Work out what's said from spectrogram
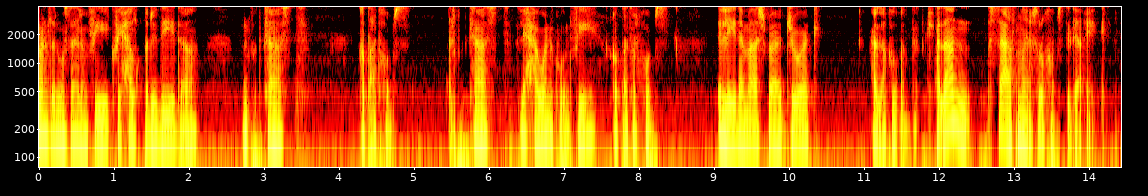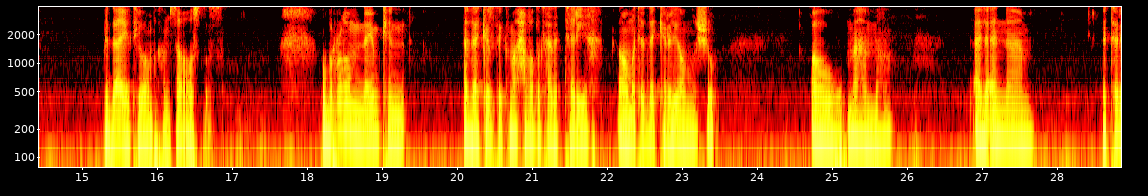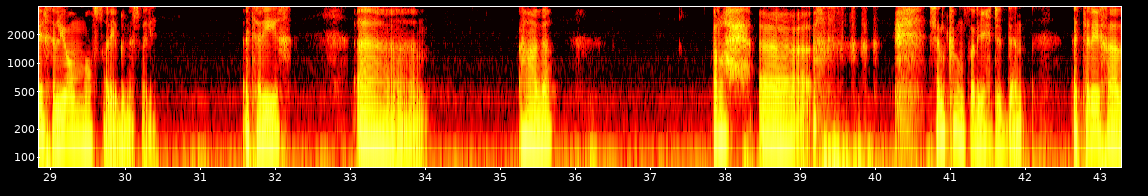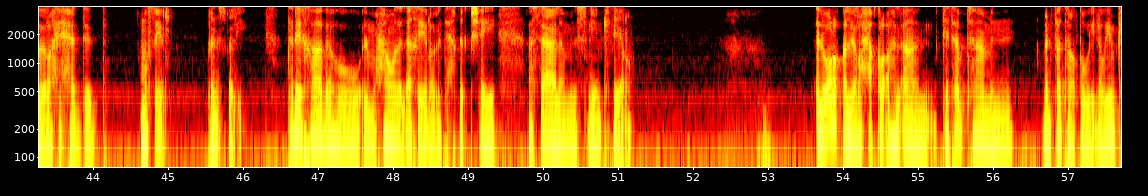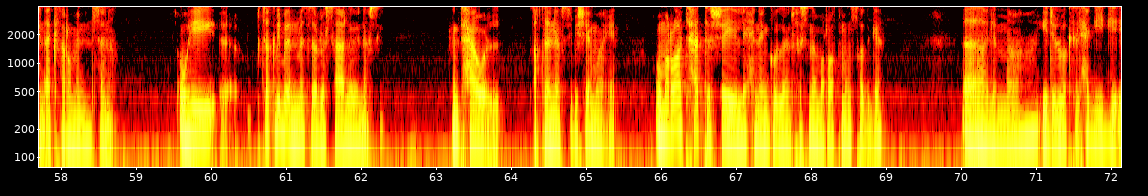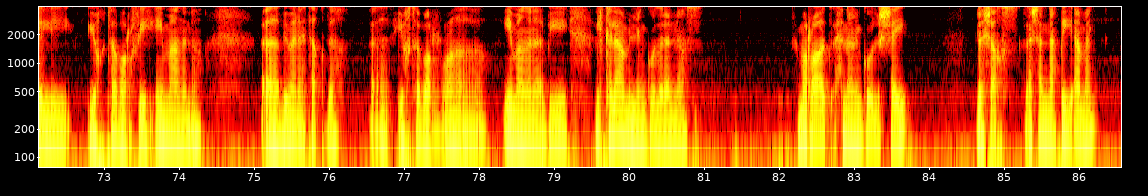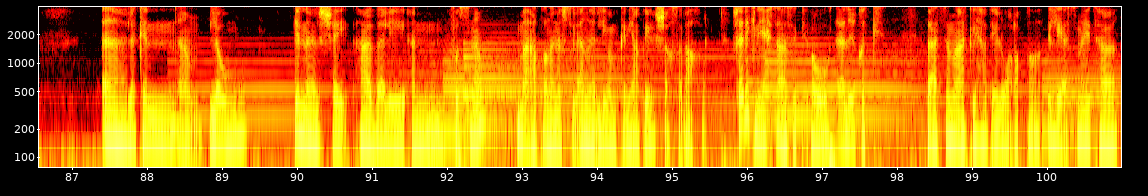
أهلا وسهلا فيك في حلقة جديدة من بودكاست قطعة خبز. البودكاست اللي يحاول يكون فيه قطعة الخبز اللي إذا ما أشبعت جوعك على الأقل غدتك الآن الساعة 12 وخمس دقائق. بداية يوم 5 أغسطس. وبالرغم أنه يمكن ذاكرتك ما حفظت هذا التاريخ أو ما تتذكر اليوم وشو أو ما همها لأن التاريخ اليوم مفصلي بالنسبة لي. التاريخ آه هذا راح آه عشان نكون صريح جدا التاريخ هذا راح يحدد مصير بالنسبة لي. التاريخ هذا هو المحاولة الأخيرة لتحقيق شيء أسعى له من سنين كثيرة. الورقة اللي راح أقرأها الآن كتبتها من من فترة طويلة ويمكن أكثر من سنة. وهي تقريبا مثل رسالة لنفسي. كنت أحاول أقنع نفسي بشيء معين. ومرات حتى الشيء اللي إحنا نقول لأنفسنا مرات ما نصدقه آه لما يجي الوقت الحقيقي اللي يختبر فيه إيماننا آه بما نعتقده آه يختبر آه إيماننا بالكلام اللي نقوله للناس. مرات إحنا نقول الشيء لشخص عشان نعطيه أمل آه لكن لو قلنا الشيء هذا لأنفسنا ما أعطانا نفس الأمل اللي ممكن يعطيه الشخص الآخر. شاركني إحساسك أو تعليقك بعد سماعك لهذه الورقة اللي أسميتها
